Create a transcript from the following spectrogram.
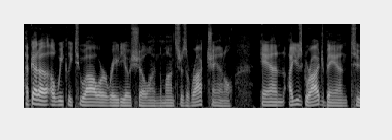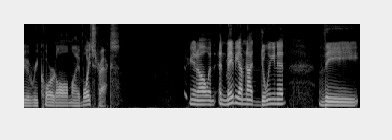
I've got a, a weekly two hour radio show on the Monsters of Rock channel, and I use GarageBand to record all my voice tracks. You know, and, and maybe I'm not doing it the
